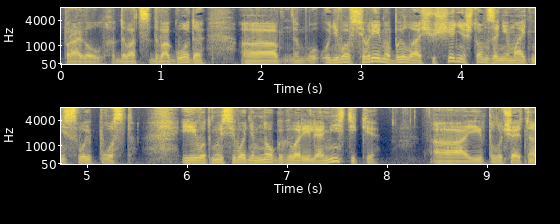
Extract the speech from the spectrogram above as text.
правил 22 года, а, у него все время было ощущение, что он занимает не свой пост. И вот мы сегодня много говорили о мистике, а, и получается,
